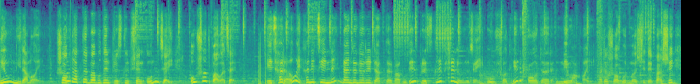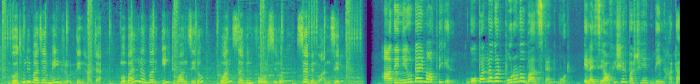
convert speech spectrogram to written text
নিউ নিরাময়। সব ডাক্তারবাবুদের প্রেসক্রিপশন অনুযায়ী ঔষধ পাওয়া যায়। এছাড়াও এখানে চেন্নাই, ব্যাঙ্গালোরের ডাক্তারবাবুদের প্রেসক্রিপশন অনুযায়ী ঔষধের অর্ডার নেওয়া হয়। হাটা শহর মসজিদের পাশে Godhuli Bazar main road Dinhata. Mobile number eight one zero one seven four zero seven one zero Adi new time optical, Gopalnagar পুরনো বাস স্ট্যান্ড মোড়, এলআইসি অফিসের পাশে দিনহাটা।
